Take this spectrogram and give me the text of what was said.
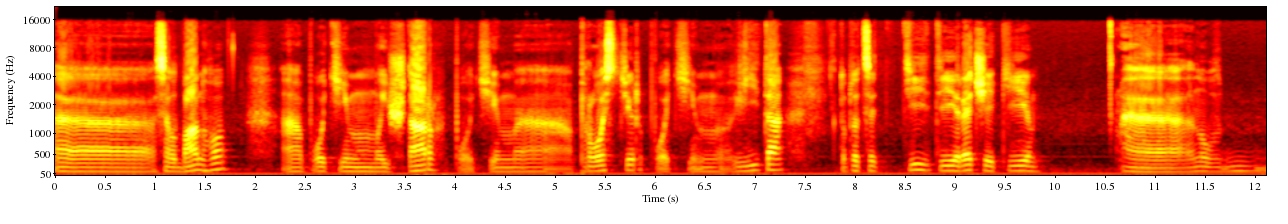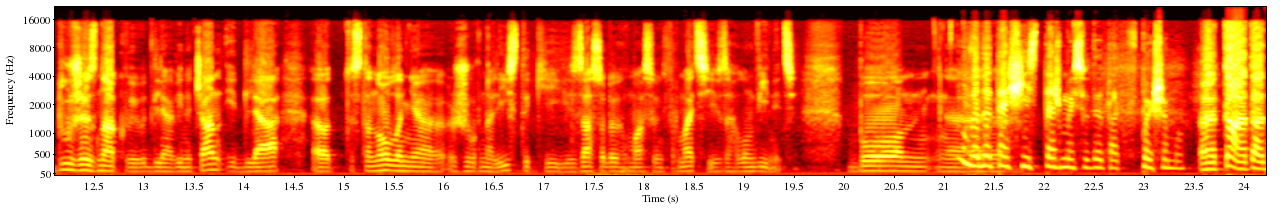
е, Селбанго, потім Іштар, потім е, Простір, потім Віта. Тобто це ті, ті речі, які ну, дуже знакові для вінничан і для е, от, становлення журналістики і засобів масової інформації загалом Вінниці. Бо е, ВДТ 6 теж ми сюди так впишемо. Е, Так, так,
